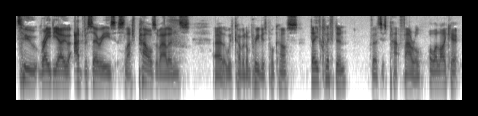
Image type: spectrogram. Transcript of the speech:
two radio adversaries slash pals of Alan's uh, that we've covered on previous podcasts. Dave Clifton versus Pat Farrell. Oh, I like it.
